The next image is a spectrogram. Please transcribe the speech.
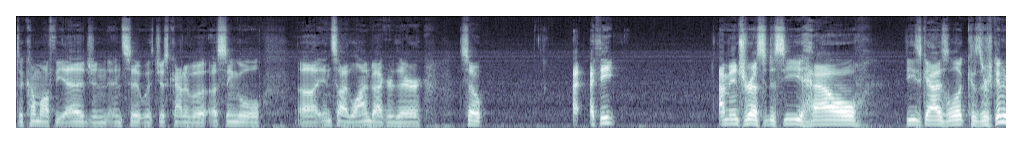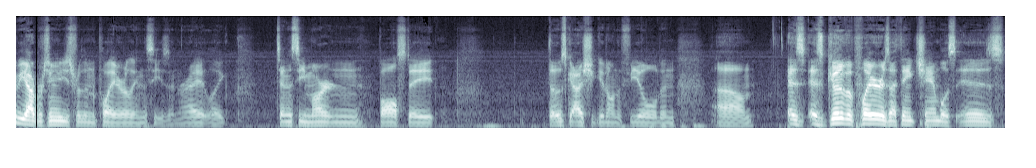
to come off the edge and, and sit with just kind of a, a single uh, inside linebacker there so I, I think i'm interested to see how these guys look because there's going to be opportunities for them to play early in the season right like tennessee martin ball state those guys should get on the field and um, as as good of a player as I think Chambliss is,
